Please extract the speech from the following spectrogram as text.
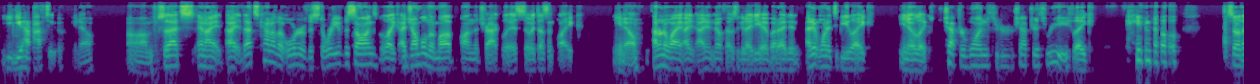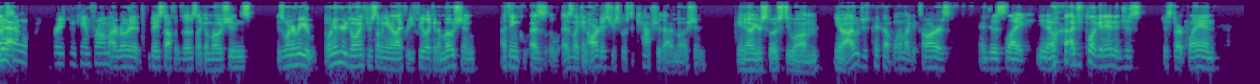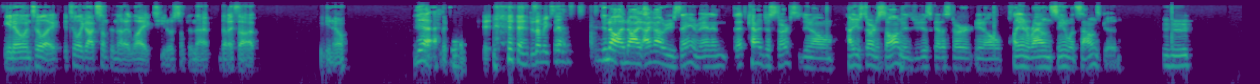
you, you have to, you know. Um, so that's and I, I that's kind of the order of the story of the songs, but like I jumbled them up on the track list so it doesn't like, you know, I don't know why I, I didn't know if that was a good idea, but I didn't I didn't want it to be like, you know, like chapter one through chapter three, like, you know. So that's yeah. kind of where my inspiration came from. I wrote it based off of those like emotions, because whenever you're whenever you're going through something in your life where you feel like an emotion, I think as as like an artist, you're supposed to capture that emotion. You know, you're supposed to um you know, I would just pick up one of my guitars and just like, you know, I just plug it in and just just start playing, you know, until I until I got something that I liked, you know, something that that I thought, you know. Yeah. Does that make sense? You know, no, I, I got what you're saying, man, and that kind of just starts, you know, how you start a song is you just got to start, you know, playing around, seeing what sounds good. Mhm.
